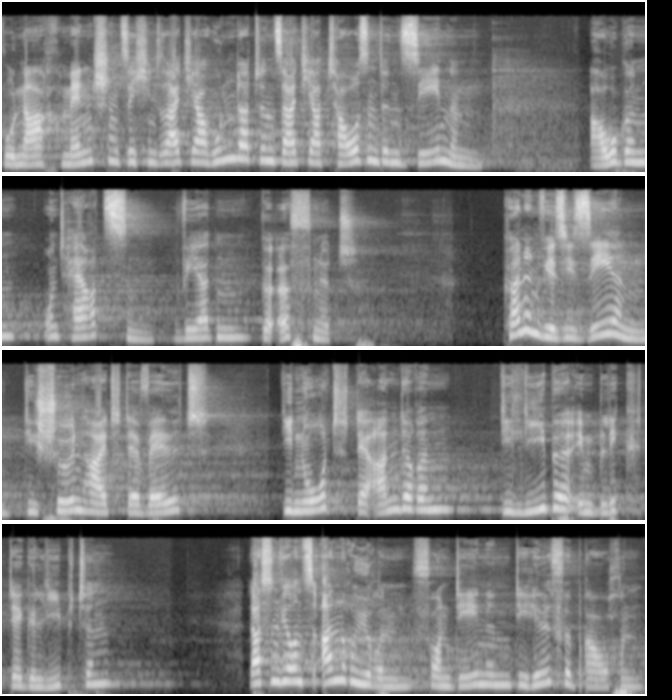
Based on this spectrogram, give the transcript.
wonach Menschen sich seit Jahrhunderten, seit Jahrtausenden sehnen. Augen und Herzen werden geöffnet. Können wir sie sehen, die Schönheit der Welt, die Not der anderen, die Liebe im Blick der Geliebten? Lassen wir uns anrühren von denen, die Hilfe brauchen.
